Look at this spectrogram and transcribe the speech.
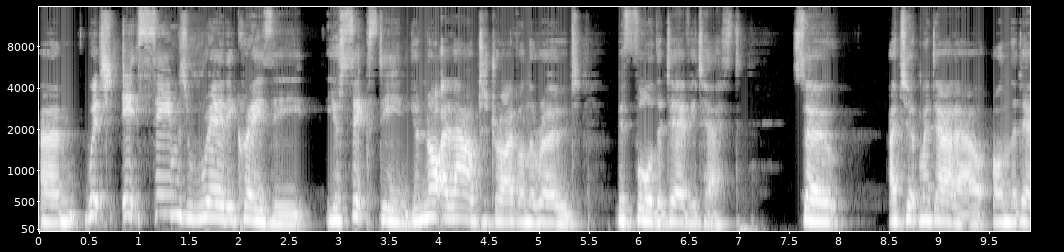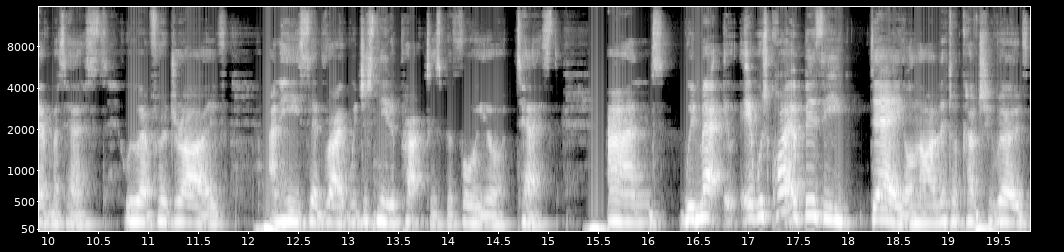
um, which it seems really crazy you're 16, you're not allowed to drive on the road before the day of your test. So I took my dad out on the day of my test. We went for a drive and he said, Right, we just need a practice before your test. And we met, it was quite a busy day on our little country roads,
